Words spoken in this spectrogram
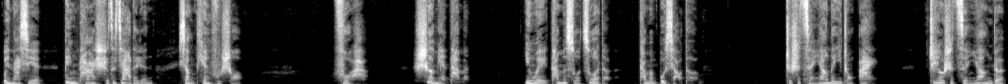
为那些钉他十字架的人向天父说：“父啊，赦免他们，因为他们所做的，他们不晓得。”这是怎样的一种爱？这又是怎样的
